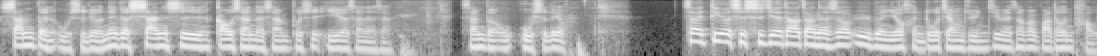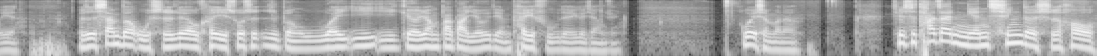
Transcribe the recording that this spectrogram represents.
山本五十六，那个山是高山的山，不是一二三的山。山本五五十六，在第二次世界大战的时候，日本有很多将军，基本上爸爸都很讨厌。可是山本五十六可以说是日本唯一一个让爸爸有一点佩服的一个将军。为什么呢？其实他在年轻的时候，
